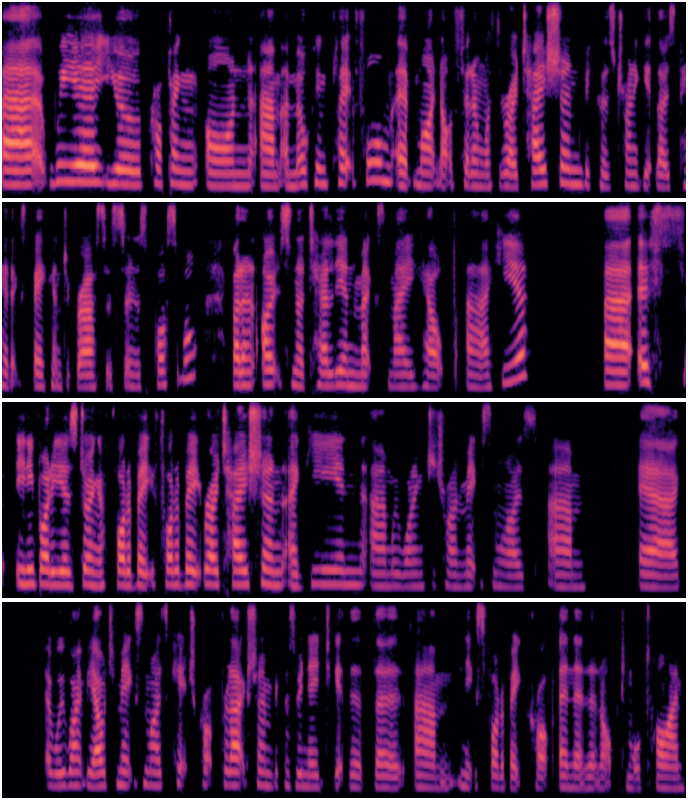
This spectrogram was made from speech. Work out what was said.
Uh, where you're cropping on um, a milking platform, it might not fit in with the rotation because trying to get those paddocks back into grass as soon as possible. But an oats and Italian mix may help uh, here. Uh, if anybody is doing a fodder beet, fodder beet rotation, again, um, we're wanting to try and maximise um, our we won't be able to maximise catch crop production because we need to get the, the um, next fodder beet crop in at an optimal time.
